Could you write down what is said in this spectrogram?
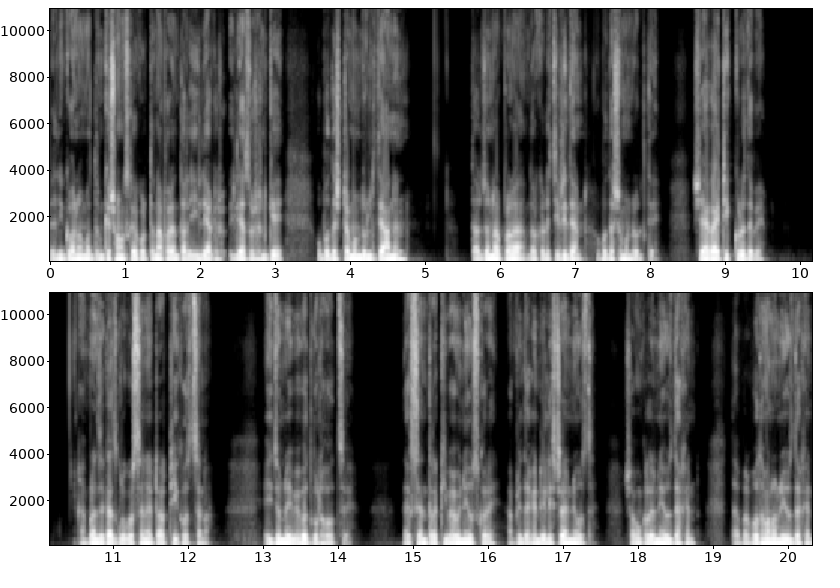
যদি গণমাধ্যমকে সংস্কার করতে না পারেন, তাহলে ইলিয়া ইলিয়াস হোসেনকে উপদেষ্টা মণ্ডলীতে আনেন। তার জন্য আপনারা দরকারি চিঠি দেন উপদেষ্টা মণ্ডলীতে। সে আগায় ঠিক করে দেবে। আপনারা যে কাজগুলো করছেন, এটা ঠিক হচ্ছে না। এই জন্য এই বিপদগুলো হচ্ছে। দেখছেন তারা কীভাবে নিউজ করে? আপনি দেখেন ডেলি স্টার নিউজ সমকালের নিউজ দেখেন, তারপর প্রথম আলো নিউজ দেখেন,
